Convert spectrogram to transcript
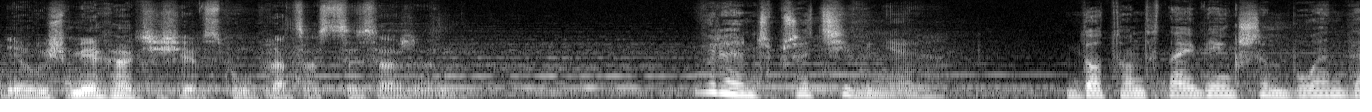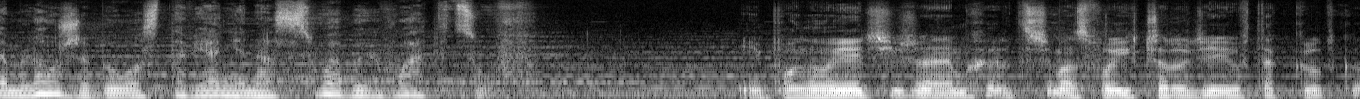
Nie uśmiecha ci się współpraca z cesarzem. Wręcz przeciwnie. Dotąd największym błędem loży było stawianie na słabych władców. Imponuje ci, że Emher trzyma swoich czarodziejów tak krótko?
